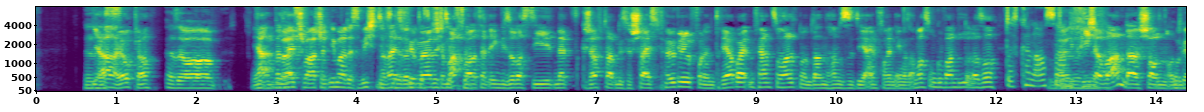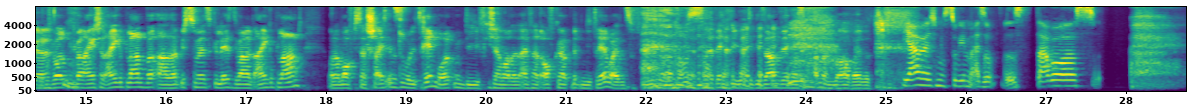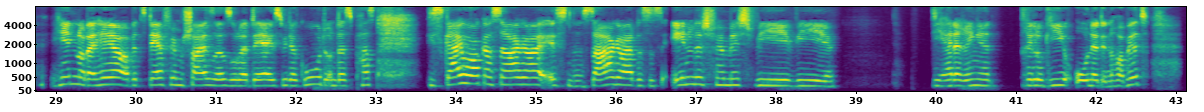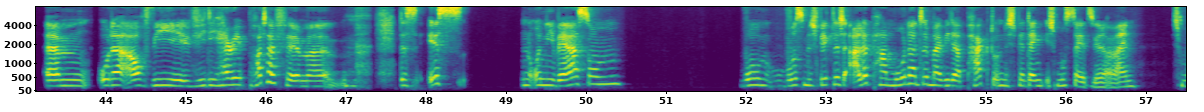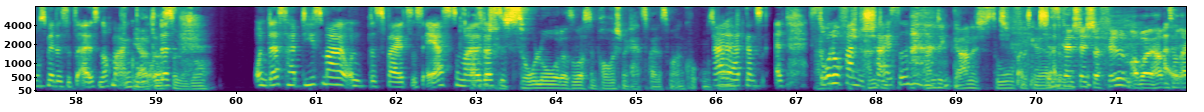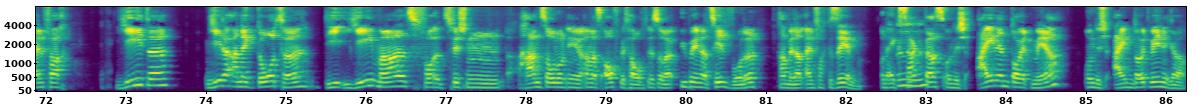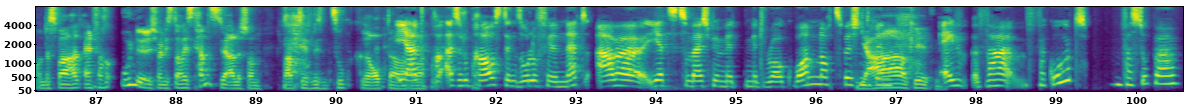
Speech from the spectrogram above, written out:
Das Ja, ist, ja, klar. Also, Ja, das Merch heißt, war schon immer das Wichtigste. das heißt, für Merch gemacht war das halt irgendwie so, dass die nicht geschafft haben, diese scheiß Vögel von den Dreharbeiten fernzuhalten und dann haben sie die einfach in irgendwas anderes umgewandelt oder so. das kann auch Und sein. die das Viecher waren da schon und Okay. die wollten, die waren eigentlich schon eingeplant, also habe ich zumindest gelesen, die waren halt eingeplant und aber auf dieser Scheißinsel, wo die drehen wollten, die Viecher haben halt einfach nicht aufgehört, mitten in die Dreharbeiten zu fliegen und dann haben sie es halt irgendwie die gesamt irgendwas anderem bearbeitet. Ja, aber ich muss zugeben, also Star Wars hin oder her, ob jetzt der Film scheiße ist oder der ist wieder gut und das passt. Die Skywalker-Saga ist eine Saga, das ist ähnlich für mich wie, wie die Herr der Ringe-Trilogie ohne den Hobbit. Ähm, oder auch wie, wie die Harry Potter-Filme. Das ist ein Universum, wo, wo es mich wirklich alle paar Monate mal wieder packt und ich mir denke, ich muss da jetzt wieder rein. Ich muss mir das jetzt alles nochmal angucken. Ja, und, das das, sowieso. und das hat diesmal, und das war jetzt das erste Mal, Also dass ich. Solo oder sowas, den brauche ich mir kein zweites Mal angucken. Das Ja, der halt- hat ganz. Äh, Solo fand ich fand scheiße. Den, fand den gar nicht so verkehrt. Das ist kein schlechter Film, aber er hat uns halt einfach jede, jede Anekdote, die jemals vor, zwischen Han Solo und irgendjemand anders aufgetaucht ist oder über ihn erzählt wurde, haben wir dann einfach gesehen. Und exakt Mhm. das und nicht einen Deut mehr und nicht einen Deut weniger. Und das war halt einfach unnötig, weil die Storys kanntest du ja alle schon. Mal abgesehen von diesem Zugraub da. Ja, du, also du brauchst den Solo-Film nicht, aber jetzt zum Beispiel mit, mit Rogue One noch zwischendrin. ja, okay. Ey, war, war gut, war super,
